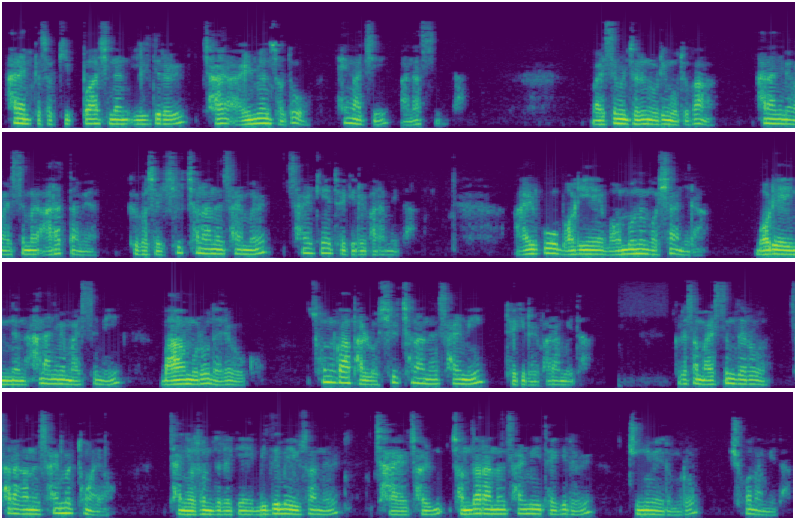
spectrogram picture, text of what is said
하나님께서 기뻐하시는 일들을 잘 알면서도 행하지 않았습니다. 말씀을 들은 우리 모두가 하나님의 말씀을 알았다면 그것을 실천하는 삶을 살게 되기를 바랍니다. 알고 머리에 머무는 것이 아니라 머리에 있는 하나님의 말씀이 마음으로 내려오고 손과 발로 실천하는 삶이 되기를 바랍니다. 그래서 말씀대로 살아가는 삶을 통하여 자녀손들에게 믿음의 유산을 잘 전달하는 삶이 되기를 주님의 이름으로 축원합니다.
